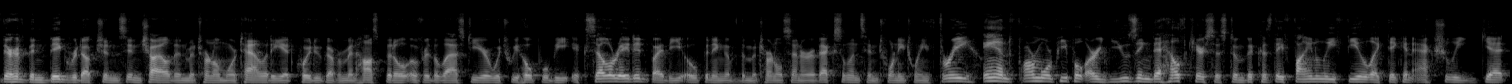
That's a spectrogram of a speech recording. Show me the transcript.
There have been big reductions in child and maternal mortality at Koidu Government Hospital over the last year, which we hope will be accelerated by the opening of the Maternal Center of Excellence in 2023. And far more people are using the healthcare system because they finally feel like they can actually get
